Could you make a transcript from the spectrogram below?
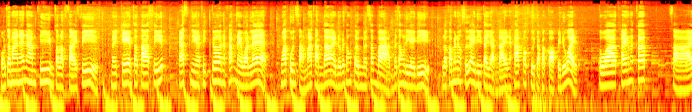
ผมจะมาแนะนำทีมสำหรับสายฟรี ในเกม Star Seed a s n e a Trigger นะครับในวันแรก ว่าคุณสามารถทำได้โดยไม่ต้องเติมเงินสักบาท ไม่ต้องรี ID แล้วก็ไม่ต้องซื้อ ID แต่อย่างใดนะครับ ก็คือจะประกอบไปด้วย ตัวแท้งนะครับ สาย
